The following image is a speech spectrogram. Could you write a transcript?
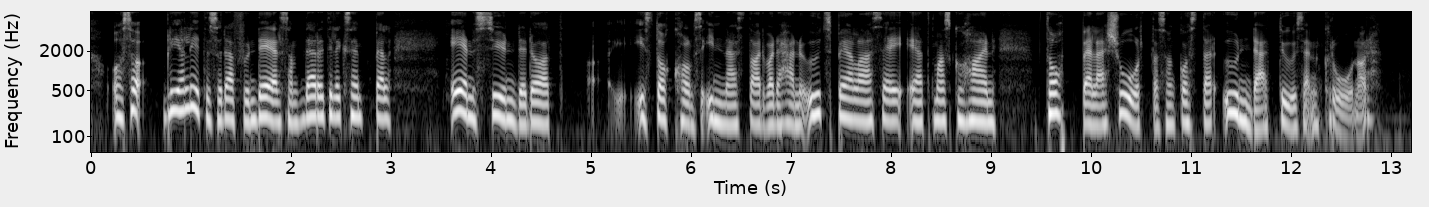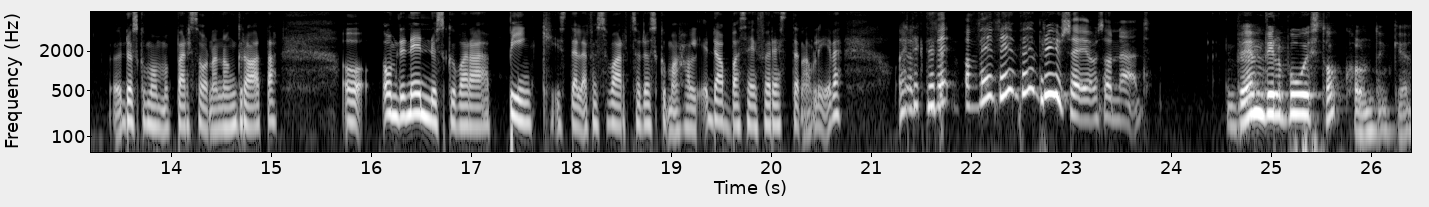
Och så blir jag lite sådär fundersam. Där är till exempel en synd då att i Stockholms innerstad, vad det här nu utspelar sig, är att man skulle ha en topp eller skjorta som kostar under tusen kronor. Då skulle man vara persona non grata. Och om den ännu skulle vara pink istället för svart så då skulle man ha dabbat sig för resten av livet. Och jag tänkte vem, vem, vem bryr sig om sånt? Vem vill bo i Stockholm, tänker jag?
